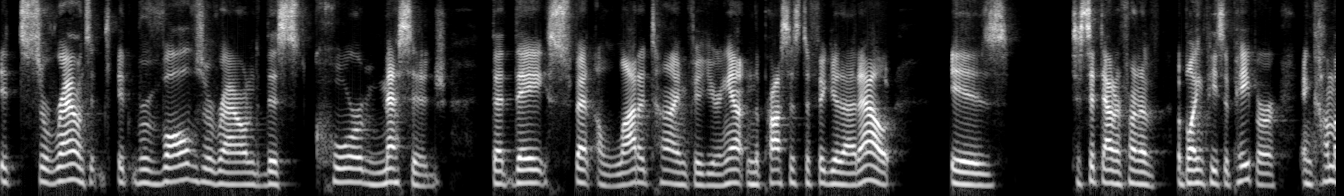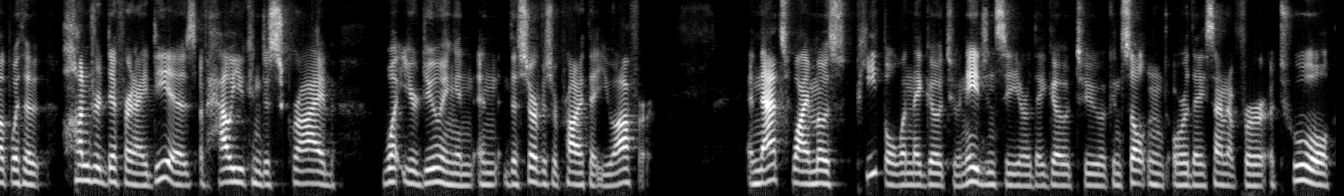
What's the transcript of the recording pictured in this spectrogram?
it surrounds it it revolves around this core message that they spent a lot of time figuring out and the process to figure that out is to sit down in front of a blank piece of paper and come up with a hundred different ideas of how you can describe what you're doing and, and the service or product that you offer and that's why most people when they go to an agency or they go to a consultant or they sign up for a tool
